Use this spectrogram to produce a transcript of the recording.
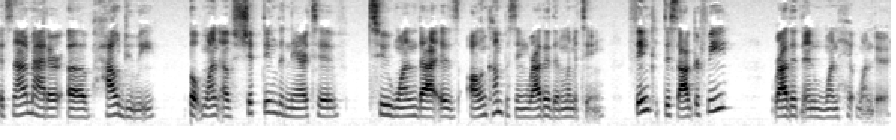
It's not a matter of how do we, but one of shifting the narrative to one that is all encompassing rather than limiting. Think discography rather than one hit wonder.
